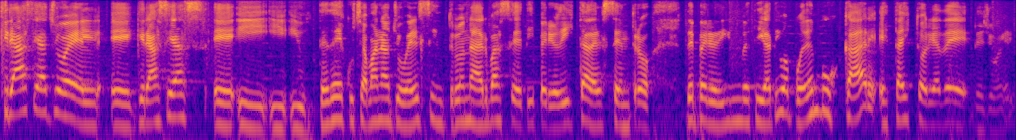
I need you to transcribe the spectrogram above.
Gracias, Joel. Eh, gracias. eh, y, ustedes escuchaban a Joel Cintrón Arbacetti, periodista del Centro de Periodismo Investigativo. Pueden buscar esta historia de, de Joel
